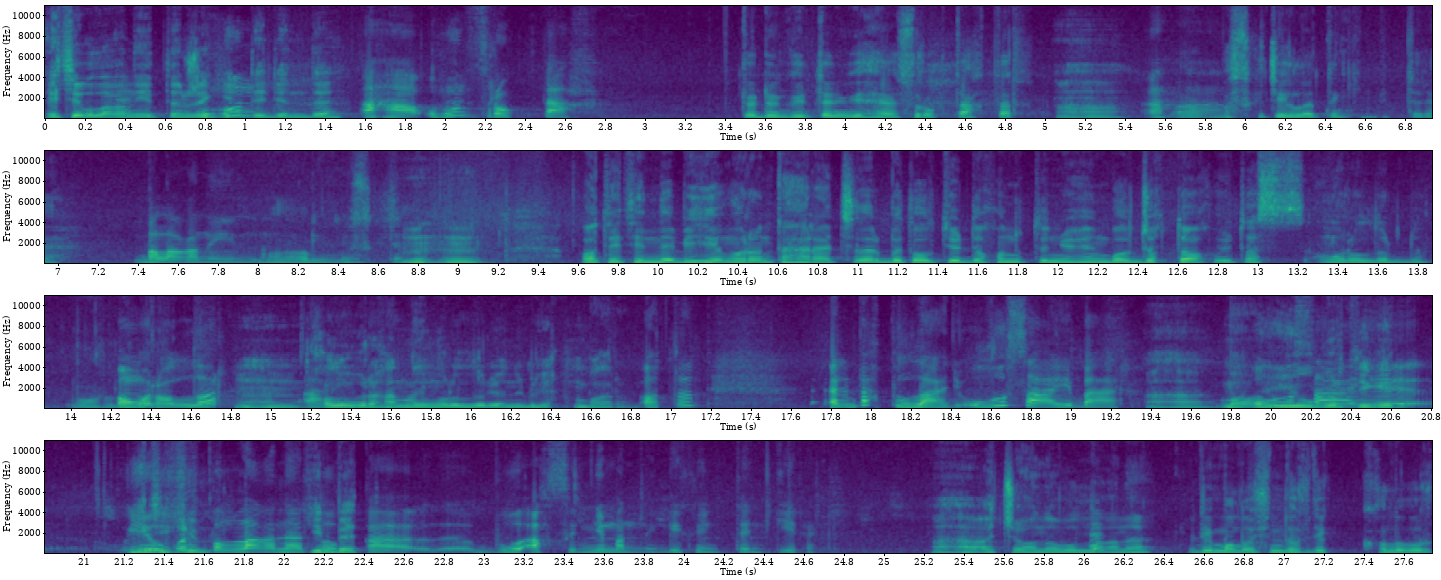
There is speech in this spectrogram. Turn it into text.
Эти же Ухун- кидде денде. Аха, күнтен кибиттере. Балаган ыйын. Балаган ыйын. От итинде биһин орон тахарачылар бит ол түрдө хонуктан үһен болжоктоок үтас оңоролдурду. Оңороллор. Колобур ханды оңоролдур яны билем бар. Отут элбах буллади, улуу сайы бар. Ага. Ма сайы деген. Югурт буллагана тоққа бу аксынны манныгы күнтен кирер. Ага, ачоона буллагана. Ди молочный дождик колобур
